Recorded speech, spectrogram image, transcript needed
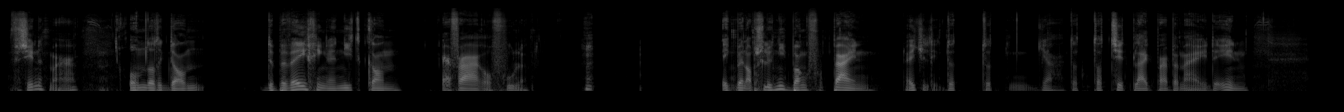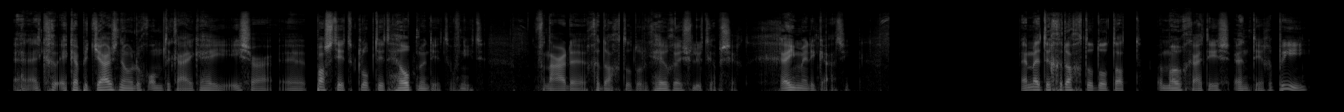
verzin het maar... omdat ik dan de bewegingen niet kan ervaren of voelen. Hm. Ik ben absoluut niet bang voor pijn. Weet je, dat, dat, ja, dat, dat zit blijkbaar bij mij erin. En ik, ik heb het juist nodig om te kijken, hey, is er, uh, past dit, klopt dit, helpt me dit of niet? Vandaar de gedachte dat ik heel resoluut heb gezegd, geen medicatie. En met de gedachte dat dat een mogelijkheid is en therapie,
